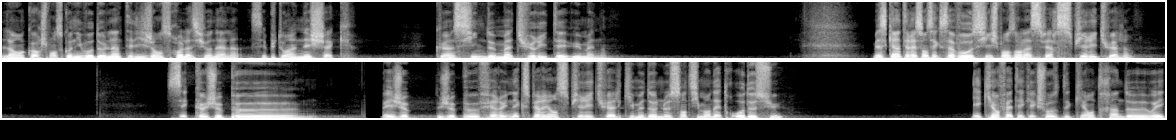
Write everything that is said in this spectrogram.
là encore, je pense qu'au niveau de l'intelligence relationnelle, c'est plutôt un échec qu'un signe de maturité humaine. Mais ce qui est intéressant, c'est que ça vaut aussi, je pense, dans la sphère spirituelle. C'est que je peux, euh, je, je peux faire une expérience spirituelle qui me donne le sentiment d'être au-dessus et qui en fait est quelque chose qui est en train de,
